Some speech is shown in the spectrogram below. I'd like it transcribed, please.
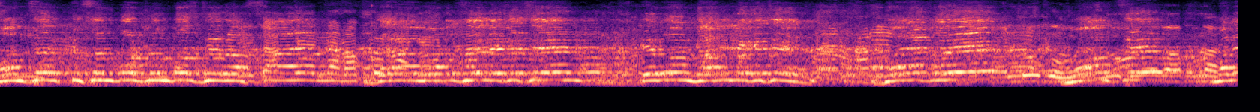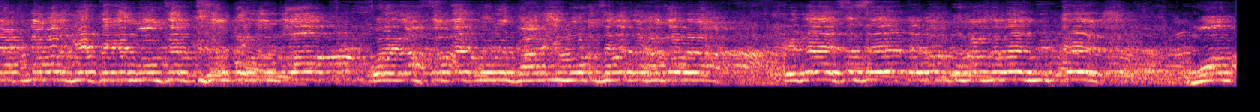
মঞ্চের পিছন পর্যন্ত যে রাস্তায় যারা মোটরসাইকেল রেখেছেন এবং গাড়ি রেখেছেন দয়া করে মঞ্চের মানে এক নম্বর গেট থেকে মঞ্চের পিছন পর্যন্ত ওই রাস্তাতে কোনো গাড়ি মোটরসাইকেল দেখা যাবে না। এটা এসেছে এবং প্রশাসনের নির্দেশ। মঞ্চ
